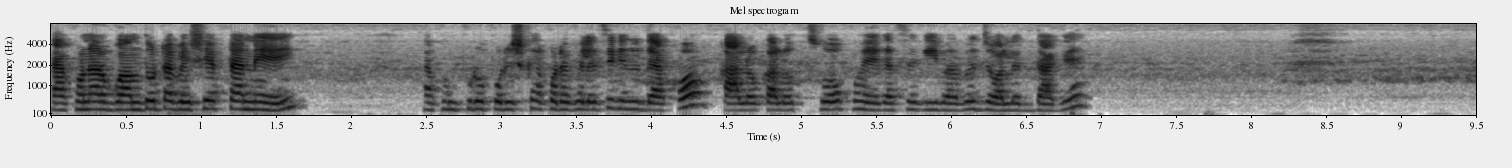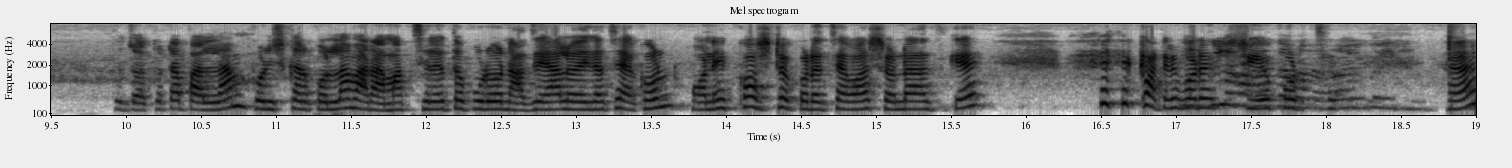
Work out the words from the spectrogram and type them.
এখন আর গন্ধটা বেশি একটা নেই। এখন পুরো পরিষ্কার করে ফেলেছি। কিন্তু দেখো, কালো কালো ছোপ হয়ে গেছে কীভাবে জলের দাগে। তো যতটা পারলাম পরিষ্কার করলাম। আর আমার ছেলে তো পুরো নাজেহাল হয়ে গেছে এখন। অনেক কষ্ট করেছে আমার সোনা আজকে। খাটের পরে শুয়ে পড়ছে। হ্যাঁ?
